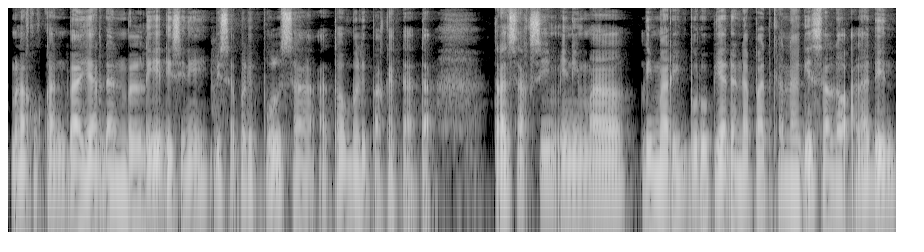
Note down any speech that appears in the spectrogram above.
melakukan bayar dan beli di sini bisa beli pulsa atau beli paket data. Transaksi minimal Rp5.000 dan dapatkan lagi saldo Aladin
